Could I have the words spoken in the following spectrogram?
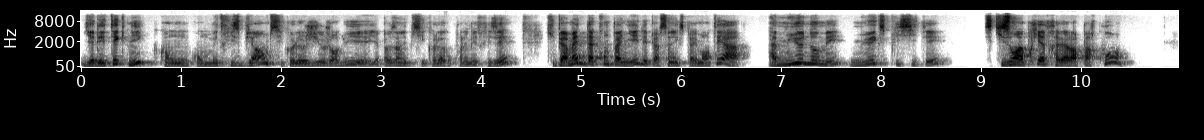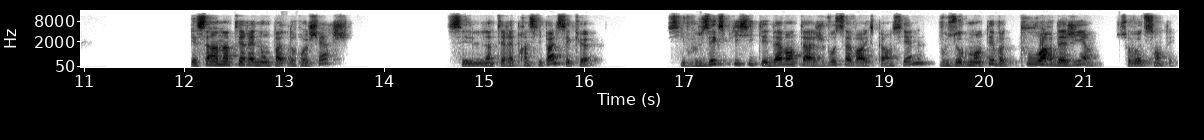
Il y a des techniques qu'on maîtrise bien en psychologie aujourd'hui, et il n'y a pas besoin d'être psychologue pour les maîtriser, qui permettent d'accompagner des personnes expérimentées à, à mieux nommer, mieux expliciter ce qu'ils ont appris à travers leur parcours. Et ça a un intérêt non pas de recherche, c'est l'intérêt principal, c'est que si vous explicitez davantage vos savoirs expérientiels, vous augmentez votre pouvoir d'agir sur votre santé.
